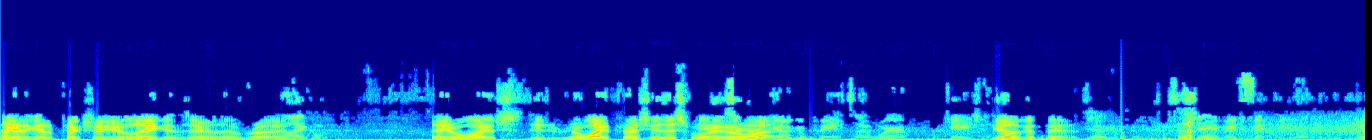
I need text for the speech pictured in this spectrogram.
I gotta get a picture of your leggings there, though, Brian. like them? Are your wife's? Did your wife dress you this morning or what? Yoga pants. I wear them occasionally. Yoga pants. Yoga pants. It's a shame they fit me though.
